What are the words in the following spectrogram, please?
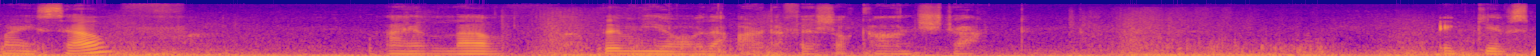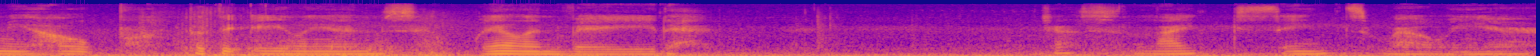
Myself, I love the of the artificial construct. It gives me hope that the aliens will invade. Just like Saints Row here.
